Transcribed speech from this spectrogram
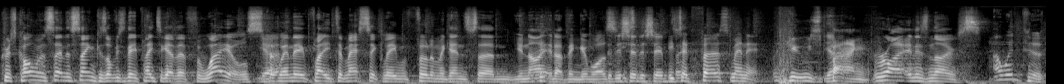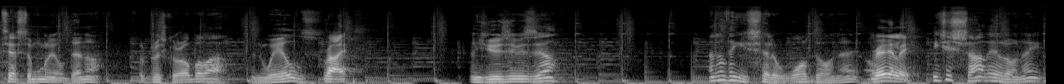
Chris Coleman was saying the same because obviously they played together for Wales, Yeah. but when they played domestically with Fulham against um, United, I think it was. Did he say the same He thing? said first minute, Hughes Yeah. bang right in his nose. I went to a testimonial dinner for Bruce Grobbelaar in Wales, Right. and Hughesy was there. I don't think he said a word all night. Really? He just sat there all night,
